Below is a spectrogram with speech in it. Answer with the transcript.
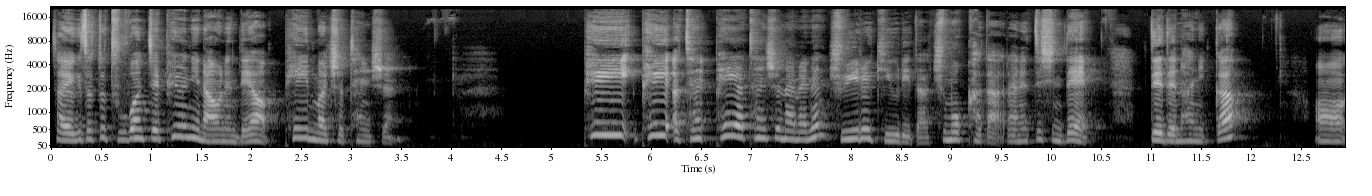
자, 여기서 또 두 번째 표현이 나오는데요. paid much attention. pay, pay, atten, pay attention 하면은 주의를 기울이다, 주목하다 라는 뜻인데 didn't 하니까 어,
